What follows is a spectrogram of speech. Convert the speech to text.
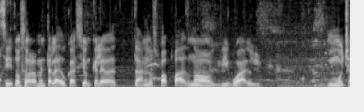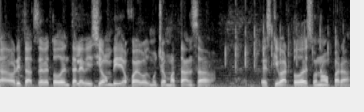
Sí, pues solamente la educación que le dan los papás, ¿no? Igual, mucha, ahorita se ve todo en televisión, videojuegos, mucha matanza, esquivar todo eso, ¿no? Para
